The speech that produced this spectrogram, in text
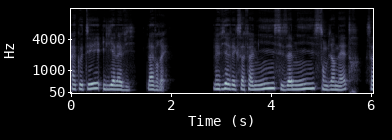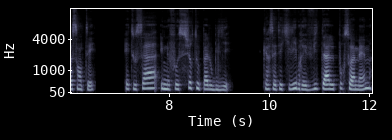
À côté, il y a la vie, la vraie. La vie avec sa famille, ses amis, son bien-être, sa santé. Et tout ça, il ne faut surtout pas l'oublier. Car cet équilibre est vital pour soi-même,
